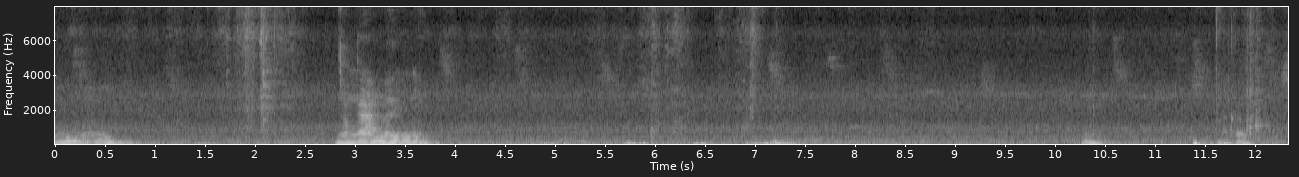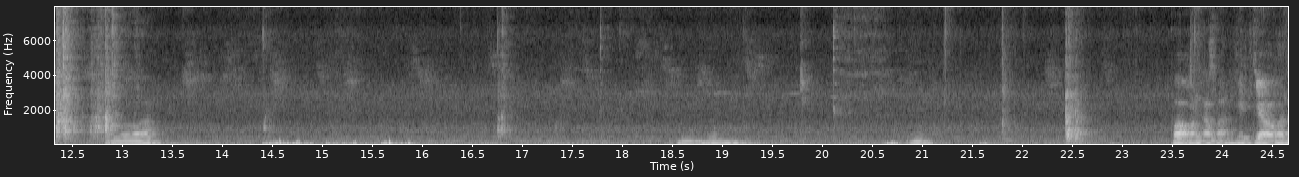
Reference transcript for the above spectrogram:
อืมงามๆเลยนี่ครับรอพ่อกันครับบันเฮ็ดเจียวกัน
